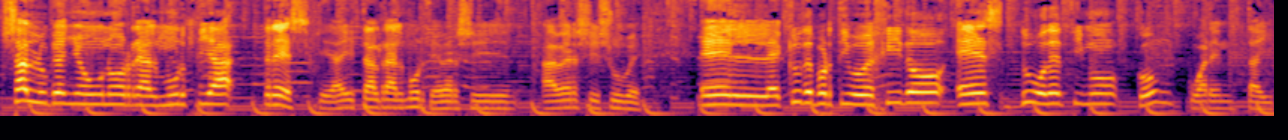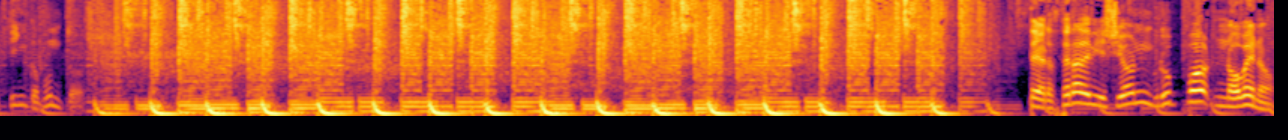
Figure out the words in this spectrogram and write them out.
Sanluqueño 1, Real Murcia 3, que ahí está el Real Murcia, a ver si, a ver si sube. El Club Deportivo Ejido es duodécimo con 45 puntos. Tercera división, grupo noveno.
